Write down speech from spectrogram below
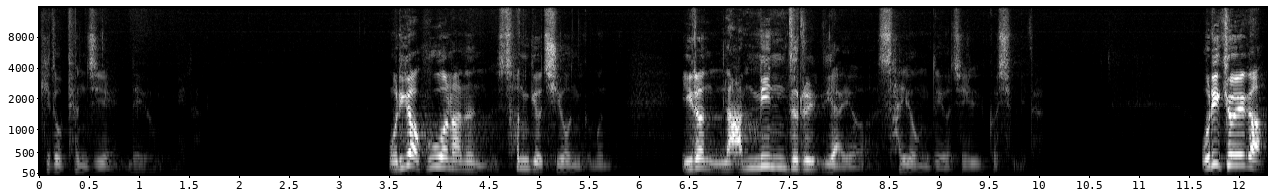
기도 편지의 내용입니다. 우리가 후원하는 선교 지원금은 이런 난민들을 위하여 사용되어질 것입니다. 우리 교회가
